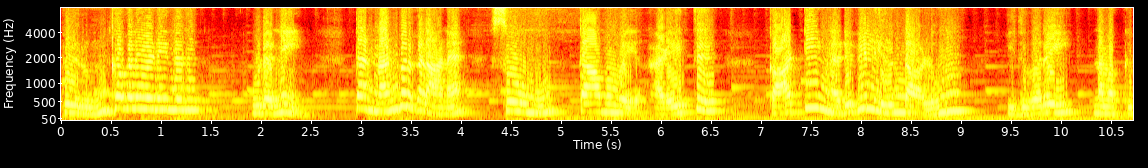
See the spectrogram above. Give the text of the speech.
பெரும் கவலையடைந்தது. உடனே தன் நண்பர்களான சோமு தாமுவை அழைத்து காட்டின் நடுவில் இருந்தாலும் இதுவரை நமக்கு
